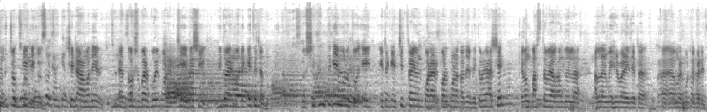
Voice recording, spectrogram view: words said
যদি চোখ দিয়ে দেখি, সেটা আমাদের দশ বার বই পড়ার চেয়ে বেশি হৃদয়ের মধ্যে গেঁথে যাবে। তো সেখান থেকেই মূলত এই, এটাকে চিত্রায়ন করার কল্পনা তাদের ভেতরে আসে এবং বাস্তবে আলহামদুলিল্লাহ আল্লাহর মেহরবানি যেটা আমরা করতে পেরেছি।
